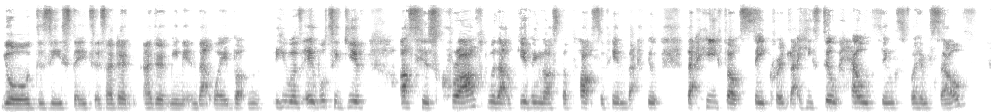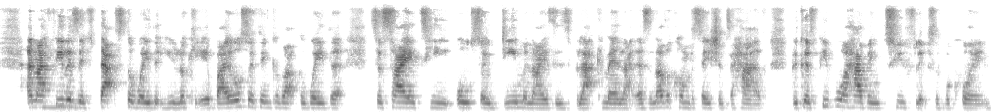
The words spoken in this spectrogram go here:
your disease status i don't i don't mean it in that way but he was able to give us his craft without giving us the parts of him that he that he felt sacred like he still held things for himself and I feel mm. as if that's the way that you look at it. But I also think about the way that society also demonizes black men. Like there's another conversation to have because people are having two flips of a coin.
